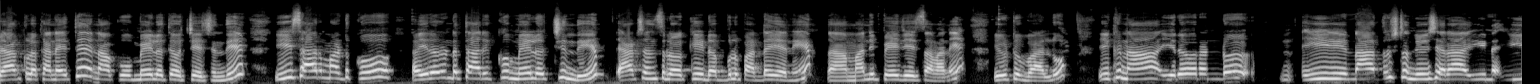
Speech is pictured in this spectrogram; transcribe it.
బ్యాంకులో కానీ అయితే నాకు మెయిల్ అయితే వచ్చేసింది. ఈసారి మటుకు ఇరవై రెండో తారీఖు మెయిల్ వచ్చింది. యాడ్సెన్స్లోకి డబ్బులు పడ్డాయని మనీ పే చేసామని యూట్యూబ్ వాళ్ళు. ఇక నా ఇరవై రెండు ఈ నా అదృష్టం చూసారా ఈ ఈ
